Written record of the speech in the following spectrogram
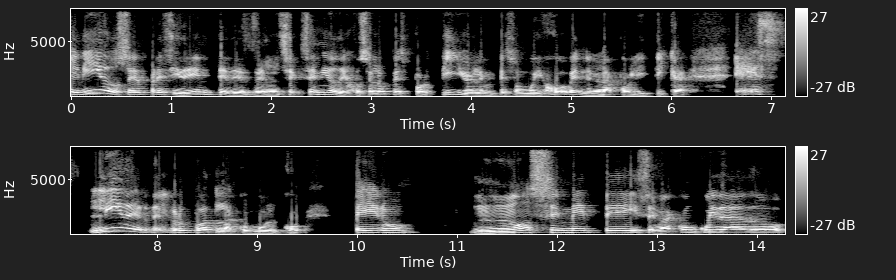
querido ser presidente desde el sexenio de José López Portillo, él empezó muy joven en la política, es líder del grupo Atlacomulco, pero no se mete y se va con cuidado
